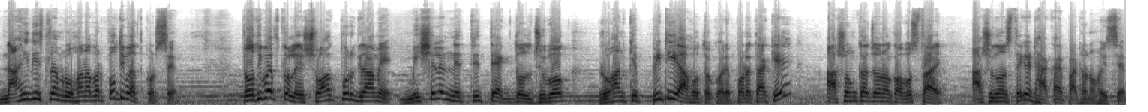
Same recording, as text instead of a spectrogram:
নাহিদ ইসলাম রোহান আবার প্রতিবাদ করছে। প্রতিবাদ করলে সোহাগপুর গ্রামে মিশেলের নেতৃত্বে একদল যুবক রোহানকে পিটিয়ে আহত করে। পরে তাকে আশঙ্কাজনক অবস্থায় আশুগঞ্জ থেকে ঢাকায় পাঠানো হয়েছে।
